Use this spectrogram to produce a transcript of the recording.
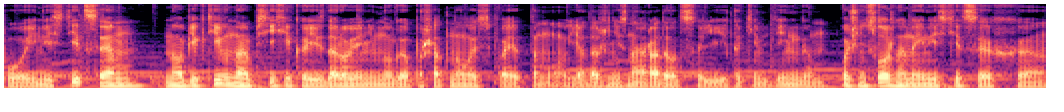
по инвестициям. Но объективно психика и здоровье немного пошатнулось, поэтому я даже не знаю, радоваться ли таким деньгам. Очень сложно на инвестициях э,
